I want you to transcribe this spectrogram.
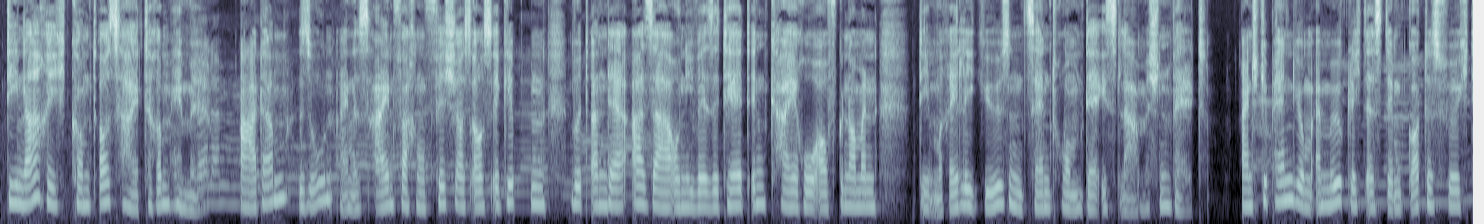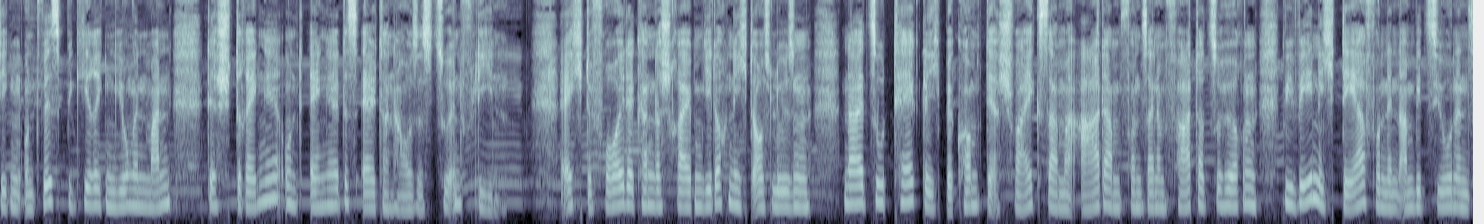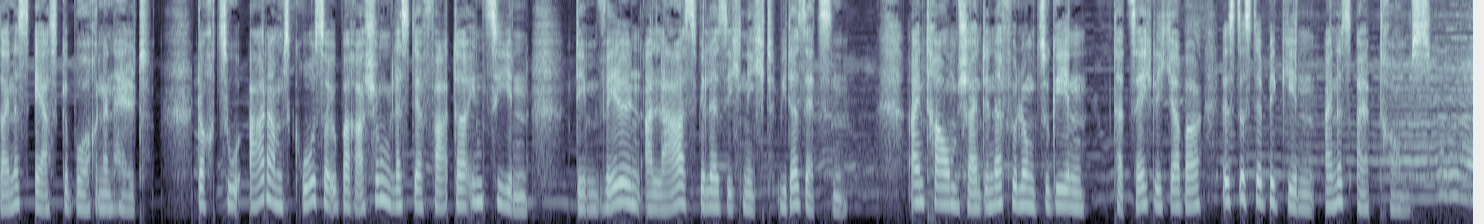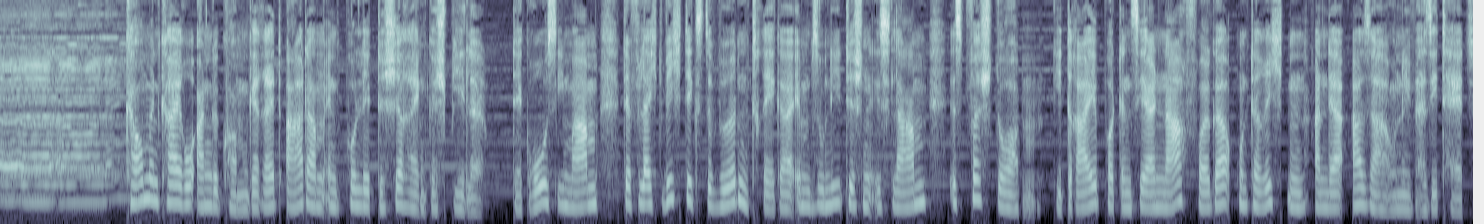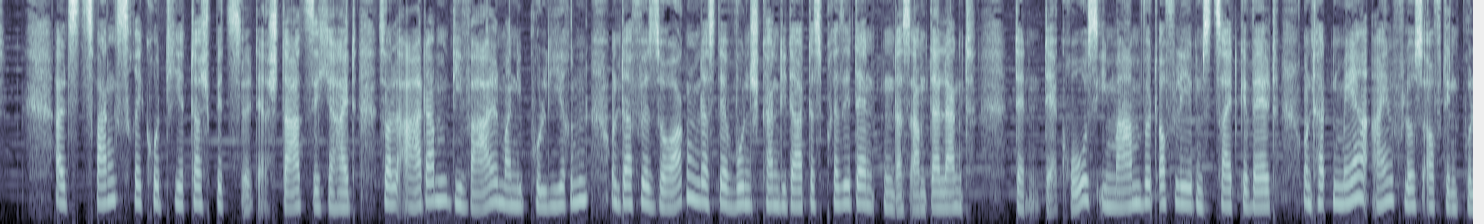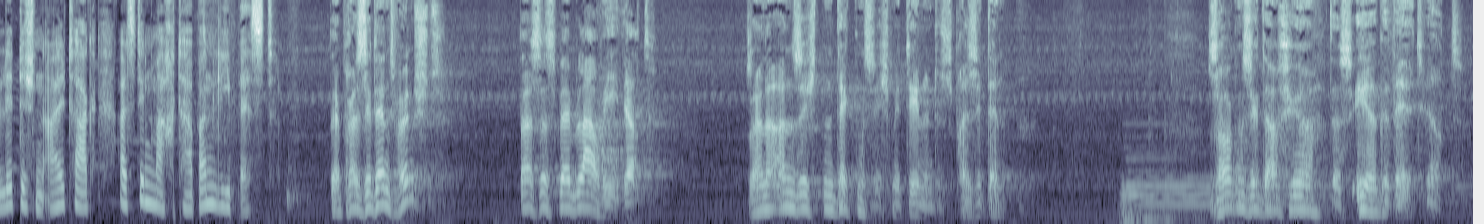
Die Nachricht kommt aus heiterem Himmel. Adam, Sohn eines einfachen Fischers aus Ägypten, wird an der Azar-Universität in Kairo aufgenommen, dem religiösen Zentrum der islamischen Welt. Ein Stipendium ermöglicht es dem gottesfürchtigen und wissbegierigen jungen Mann, der Strenge und Enge des Elternhauses zu entfliehen. Echte Freude kann das Schreiben jedoch nicht auslösen. Nahezu täglich bekommt der schweigsame Adam von seinem Vater zu hören, wie wenig der von den Ambitionen seines Erstgeborenen hält. Doch zu Adams großer Überraschung lässt der Vater ihn ziehen. Dem Willen Allahs will er sich nicht widersetzen. Ein Traum scheint in Erfüllung zu gehen. Tatsächlich aber ist es der Beginn eines Albtraums. Kaum in Kairo angekommen, gerät Adam in politische Ränkespiele. Der Großimam, der vielleicht wichtigste Würdenträger im sunnitischen Islam, ist verstorben. Die drei potenziellen Nachfolger unterrichten an der Azhar-Universität. Als zwangsrekrutierter Spitzel der Staatssicherheit soll Adam die Wahl manipulieren und dafür sorgen, dass der Wunschkandidat des Präsidenten das Amt erlangt. Denn der Großimam wird auf Lebenszeit gewählt und hat mehr Einfluss auf den politischen Alltag, als den Machthabern lieb ist. Der Präsident wünscht, dass es Beblawi wird. Seine Ansichten decken sich mit denen des Präsidenten. Sorgen Sie dafür, dass er gewählt wird.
